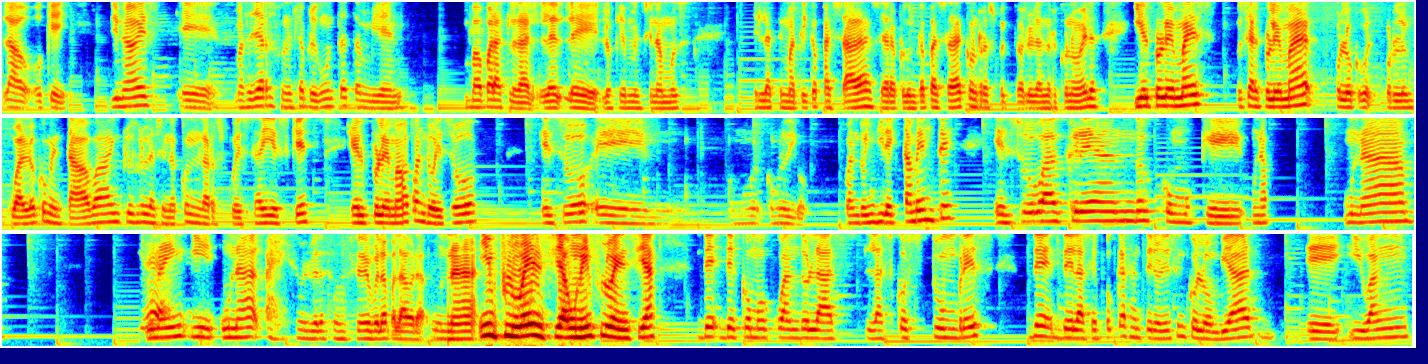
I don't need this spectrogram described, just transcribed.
Lau, ok. De una vez, eh, más allá de responder esta pregunta, también va para aclarar le- le- lo que mencionamos en la temática pasada, o sea, la pregunta pasada con respecto a las narconovelas. Y el problema es, o sea, el problema por lo, por lo cual lo comentaba incluso relacionado con la respuesta, y es que el problema cuando eso, eso, eh, ¿cómo, cómo lo digo? Cuando indirectamente eso va creando como que una, una una, in- y una ay, se me olvidó la, se me fue la palabra, una influencia, una influencia de, de como cuando las, las costumbres de, de las épocas anteriores en Colombia eh, iban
